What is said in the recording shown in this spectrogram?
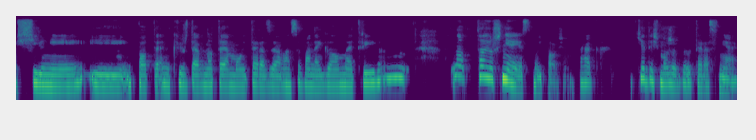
silni i potęg już dawno temu i teraz zaawansowanej geometrii. No to już nie jest mój poziom, tak? Kiedyś może był, teraz nie.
